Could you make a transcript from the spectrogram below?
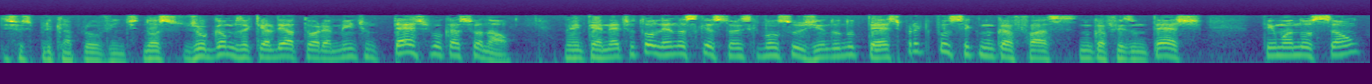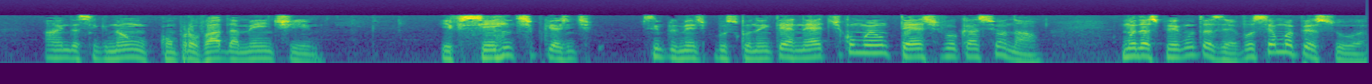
Deixa eu explicar para o ouvinte. Nós jogamos aqui aleatoriamente um teste vocacional. Na internet eu estou lendo as questões que vão surgindo no teste, para que você que nunca, faz, nunca fez um teste tenha uma noção, ainda assim que não comprovadamente eficiente, porque a gente simplesmente buscou na internet, como é um teste vocacional. Uma das perguntas é: você é uma pessoa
